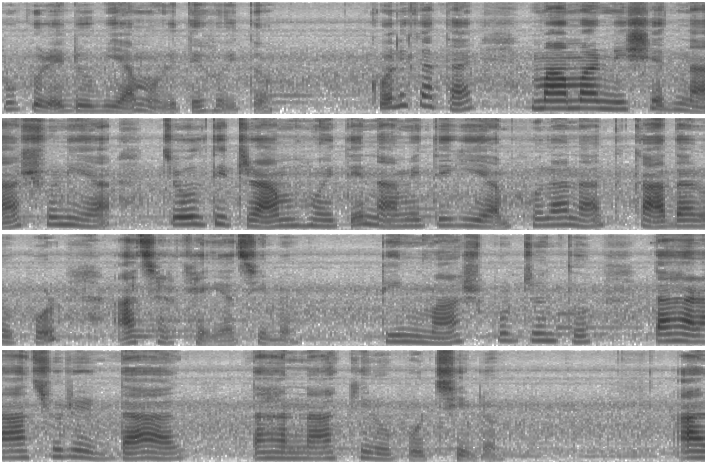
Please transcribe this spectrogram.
পুকুরে ডুবিয়া মরিতে হইত? কলিকাতায় মামার নিষেধ না শুনিয়া চলতি ট্রাম হইতে নামিতে গিয়া ভোলানাথ কাদার ওপর আছাড় খাইয়াছিল। তিন মাস পর্যন্ত তাহার আঁচড়ের দাগ তাহার নাকের উপর ছিল। আর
